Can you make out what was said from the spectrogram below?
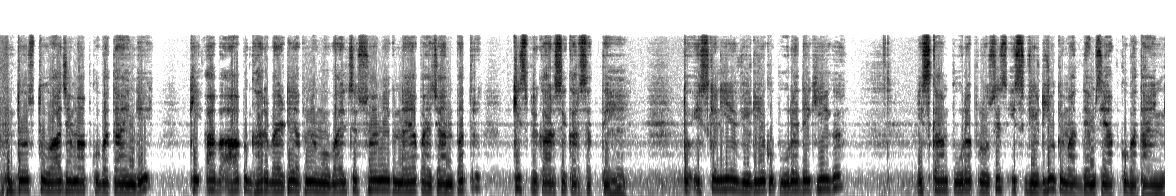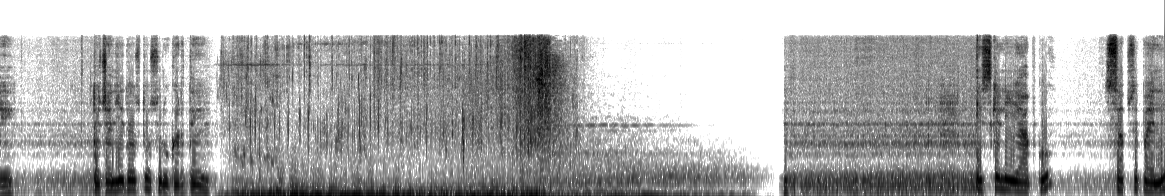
दोस्तों, आज हम आपको बताएँगे कि अब आप घर बैठे अपने मोबाइल से स्वयं एक नया पहचान पत्र किस प्रकार से कर सकते हैं। तो इसके लिए वीडियो को पूरा देखिएगा। इसका हम पूरा प्रोसेस इस वीडियो के माध्यम से आपको बताएँगे। तो चलिए दोस्तों, शुरू करते हैं। इसके लिए आपको सबसे पहले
